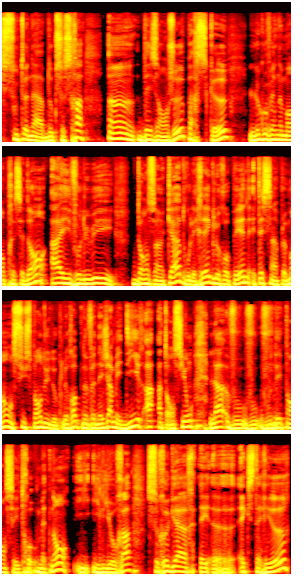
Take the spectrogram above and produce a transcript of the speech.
soutenable. Donc ce sera un des enjeux parce que le gouvernement précédent a évolué dans un cadre où les règles européennes étaient simplement suspendues. Donc l'Europe ne venait jamais dire ah attention là vous vous, vous mhm. dépensez trop. Maintenant il, y aura ce regard euh, extérieur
